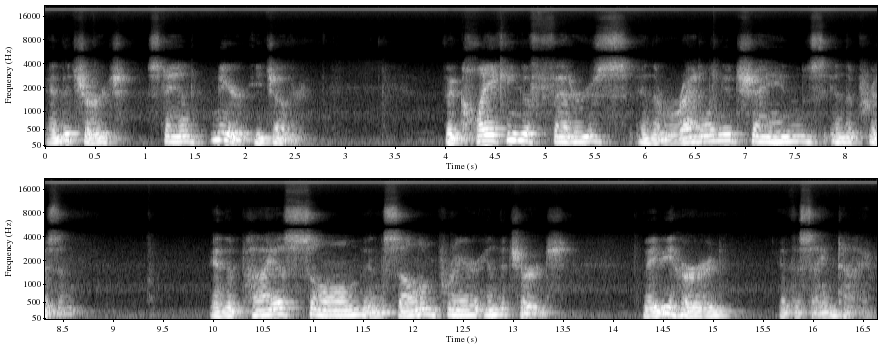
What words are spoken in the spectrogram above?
and the church stand near each other. The clanking of fetters and the rattling of chains in the prison, and the pious psalm and solemn prayer in the church may be heard at the same time.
